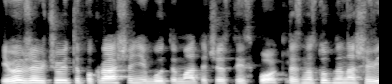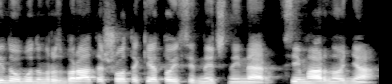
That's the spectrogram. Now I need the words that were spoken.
і ви вже відчуєте покращення і будете мати чистий спокій. Тобто, наступне наше відео будемо розбирати, що таке той сідничний нерв. Всім гарного дня!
